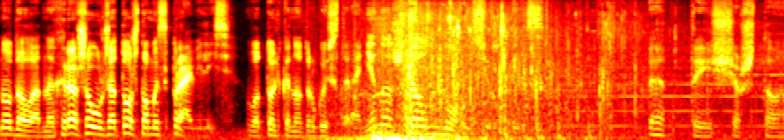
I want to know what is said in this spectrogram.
Ну да ладно, хорошо уже то, что мы справились. Вот только на другой стороне нас ждал новый сюрприз. Это еще что?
